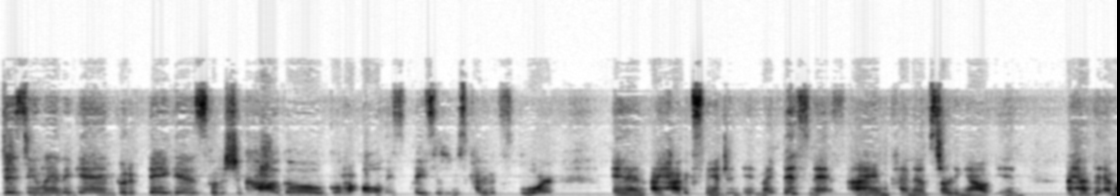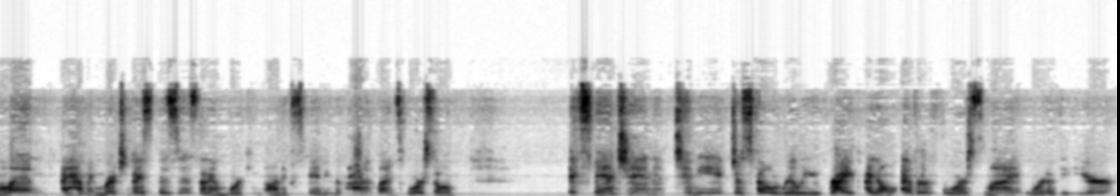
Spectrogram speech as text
Disneyland again, go to Vegas, go to Chicago, go to all these places and just kind of explore. and I have expansion in my business. I'm kind of starting out in, I have the MLM, I have my merchandise business that I'm working on expanding the product lines for. So expansion to me just felt really right. I don't ever force my word of the year.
